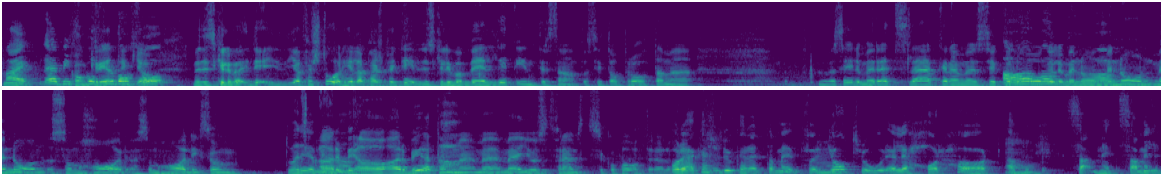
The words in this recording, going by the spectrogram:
Nej, nej visst måste det Konkret vara så. jag. Men det skulle vara, det, jag förstår hela perspektivet. Det skulle vara väldigt intressant att sitta och prata med vad säger du, med rättsläkare, med psykolog Ja, vad- eller med någon, ja. med någon, med någon som har, som har liksom Det var det jag menade. arbe, ja, arbetat med, med, med just främst psykopater alla Och det här kanske du kan rätta mig. För Mm. jag tror, eller har hört, att sam samhället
